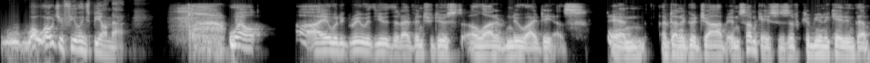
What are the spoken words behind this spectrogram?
What, what would your feelings be on that? Well, I would agree with you that I've introduced a lot of new ideas and I've done a good job in some cases of communicating them.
